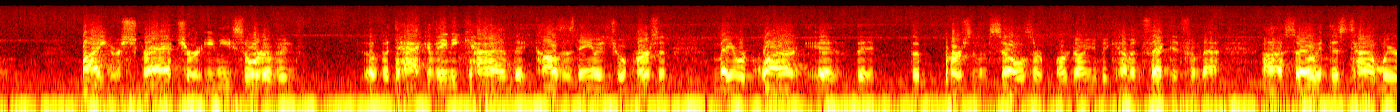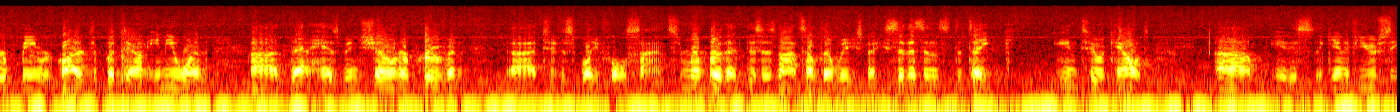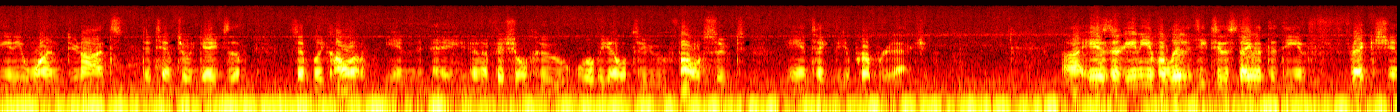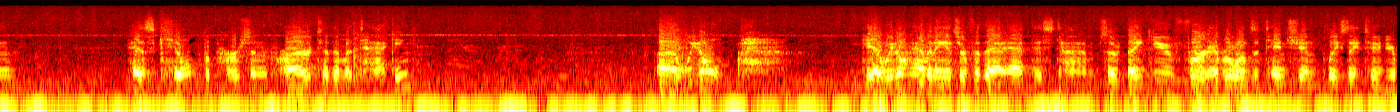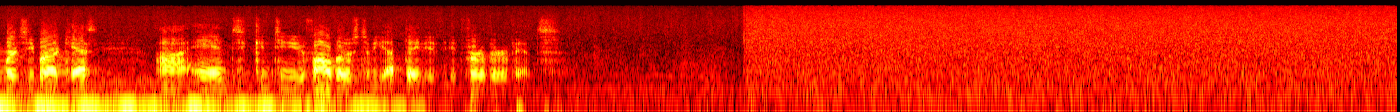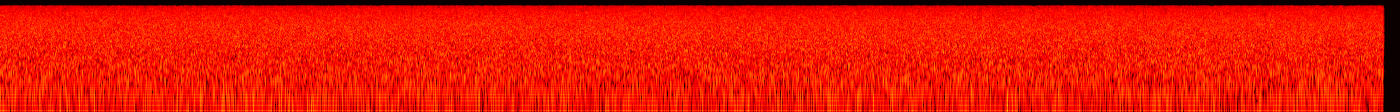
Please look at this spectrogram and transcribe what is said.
bite or scratch or any sort of of attack of any kind that causes damage to a person may require uh, that the person themselves are, are going to become infected from that. Uh, so at this time, we are being required to put down anyone uh, that has been shown or proven uh, to display full signs. Remember that this is not something we expect citizens to take into account. Um, it is, again, if you see anyone, do not attempt to engage them. Simply call in a, who will be able to follow suit and take the appropriate action. Uh, is there any validity to the statement that the infection has killed the person prior to them attacking? Uh, we don't. Yeah, we don't have an answer for that at this time. So thank you for everyone's attention. Please stay tuned to your emergency broadcast uh, and continue to follow those to be up.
